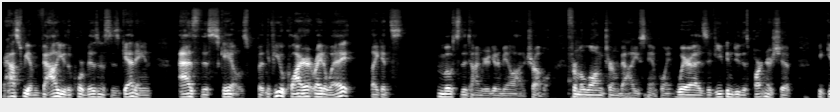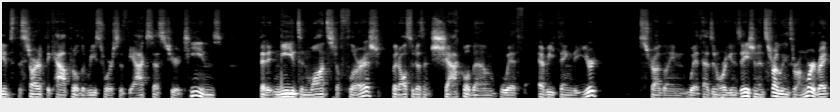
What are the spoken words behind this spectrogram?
There has to be a value the core business is getting as this scales. But if you acquire it right away, like it's most of the time you're going to be in a lot of trouble from a long-term value standpoint. Whereas if you can do this partnership, it gives the startup the capital, the resources, the access to your teams that it needs and wants to flourish, but also doesn't shackle them with everything that you're struggling with as an organization. And struggling is the wrong word, right?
